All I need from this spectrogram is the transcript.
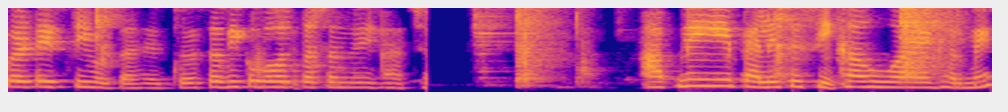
पर टेस्टी होता है तो सभी को बहुत पसंद है अच्छा। आपने ये पहले से सीखा हुआ है घर में?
